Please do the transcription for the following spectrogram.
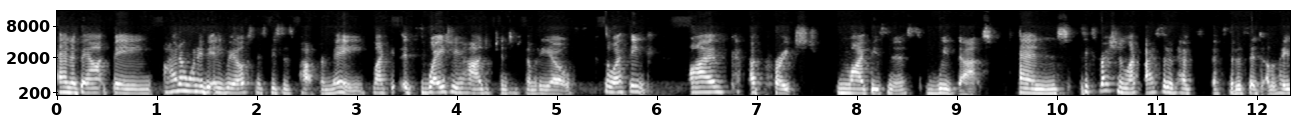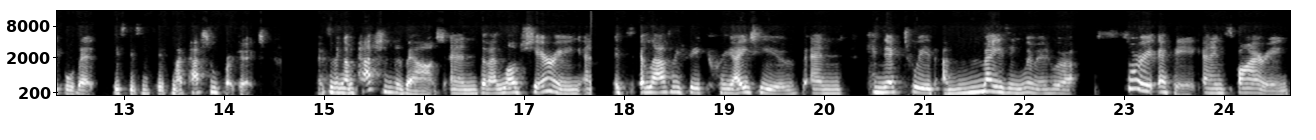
and about being, I don't want to be anybody else in this business apart from me. Like it's way too hard to pretend to be somebody else. So I think I've approached my business with that. And expression, like I sort of have, have sort of said to other people that this business is my passion project. It's something I'm passionate about and that I love sharing. And it allows me to be creative and connect with amazing women who are so epic and inspiring.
